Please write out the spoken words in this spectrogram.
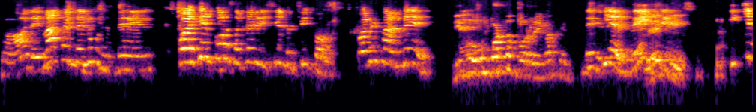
No, la imagen del 1. Del... Cualquier cosa estoy diciendo, chicos. Corríjanme. Dijo un cuarto por la imagen ¿De quién? ¿De de este? X. ¿Y quién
